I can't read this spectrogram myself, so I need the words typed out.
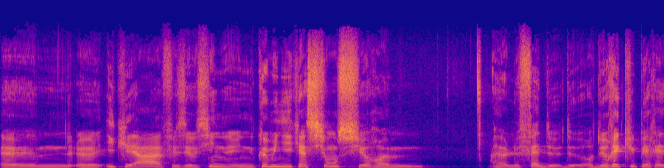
Ikea faisait aussi une, communication sur... le fait de, récupérer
